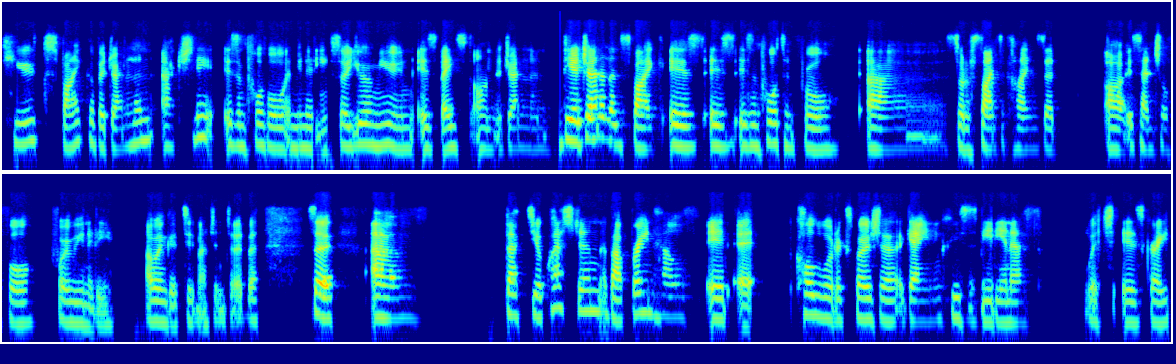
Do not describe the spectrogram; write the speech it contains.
acute spike of adrenaline actually is important for immunity. So your immune is based on adrenaline. The adrenaline spike is is is important for uh, sort of cytokines that are essential for for immunity. I won't go too much into it, but so um, back to your question about brain health, it, it cold water exposure again increases BDNF, which is great,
